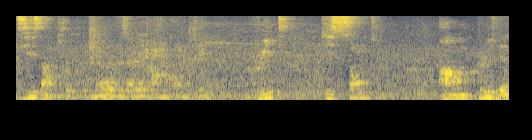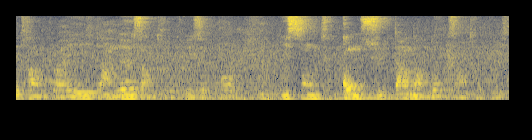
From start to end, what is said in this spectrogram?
10 entrepreneurs, vous allez rencontrer 8 qui sont, en plus d'être employés dans leurs entreprises propres, ils sont consultants dans d'autres entreprises.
